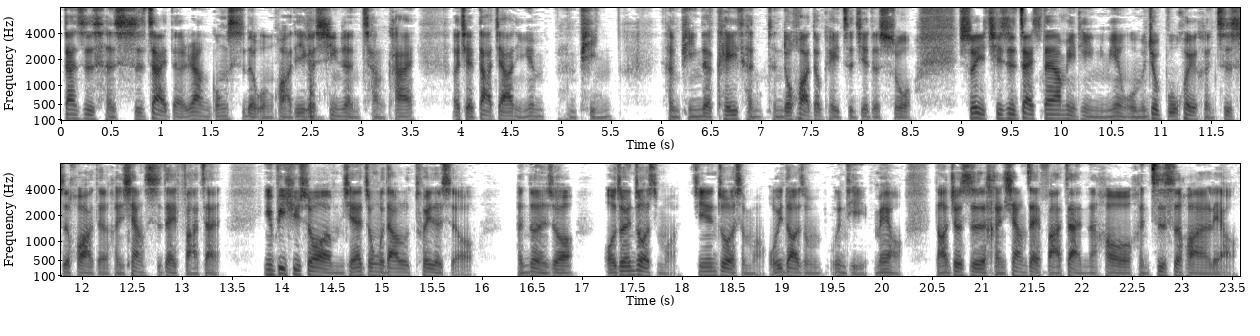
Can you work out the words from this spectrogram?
但是很实在的让公司的文化，第一个信任、敞开，而且大家里面很平、很平的，可以很很多话都可以直接的说。所以其实，在 stand up meeting 里面，我们就不会很自私化的，很像是在罚站，因为必须说，我们现在中国大陆推的时候，很多人说。我昨天做了什么？今天做了什么？我遇到了什么问题？没有。然后就是很像在罚站，然后很自私化的聊。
